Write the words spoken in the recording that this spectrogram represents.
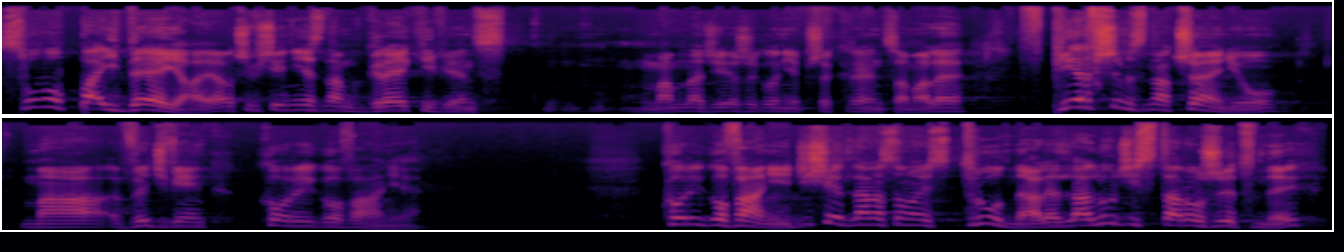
Słowo paideia, ja oczywiście nie znam greki, więc mam nadzieję, że go nie przekręcam, ale w pierwszym znaczeniu ma wydźwięk korygowanie korygowanie. Dzisiaj dla nas ono jest trudne, ale dla ludzi starożytnych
